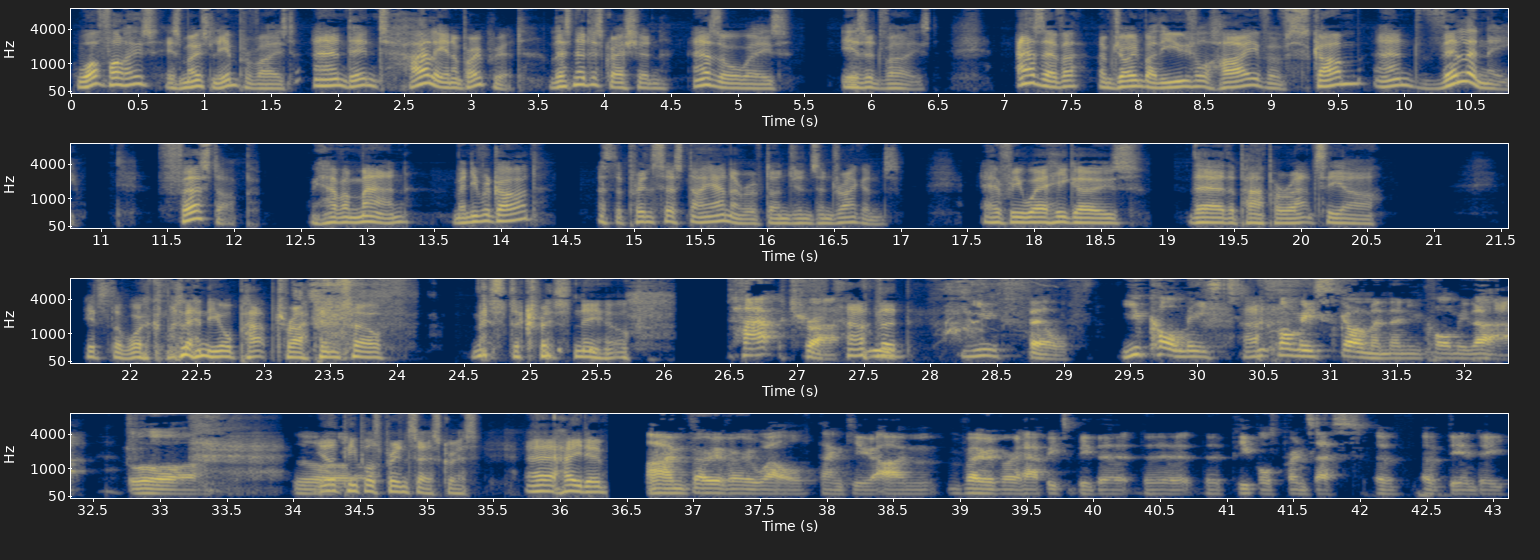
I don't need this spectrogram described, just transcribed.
What follows is mostly improvised and entirely inappropriate. Listener discretion, as always, is advised. As ever, I'm joined by the usual hive of scum and villainy. First up, we have a man many regard as the Princess Diana of Dungeons and Dragons. Everywhere he goes, there the paparazzi are. It's the woke millennial pap trap himself, Mr. Chris Neal. Pap trap. How you, the- you filth. You call me you call me scum and then you call me that. Ugh. You're the people's princess, Chris. Uh, how you doing? I'm very, very well, thank you. I'm very, very happy to be the the, the people's princess of of D and D.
